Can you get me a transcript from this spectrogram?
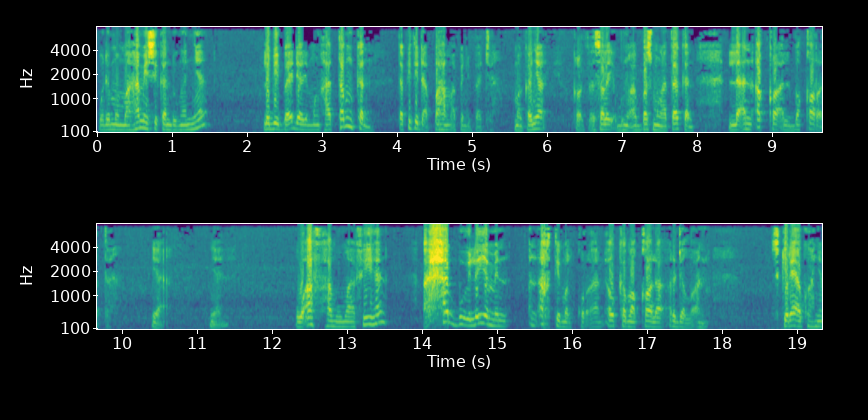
kemudian memahami isi kandungannya lebih baik dari menghatamkan tapi tidak paham apa yang dibaca. Makanya kalau tidak salah Ibnu Abbas mengatakan aqra al-baqarah. Ya. Ya. wa afhamu ma fiha ahabbu ilayya min an akhtim al-Quran atau kama qala radhiyallahu anhu sekiranya aku hanya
